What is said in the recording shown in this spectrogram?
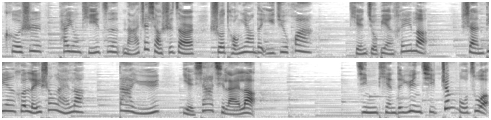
可是他用蹄子拿着小石子儿，说同样的一句话，天就变黑了，闪电和雷声来了，大雨也下起来了。今天的运气真不错，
